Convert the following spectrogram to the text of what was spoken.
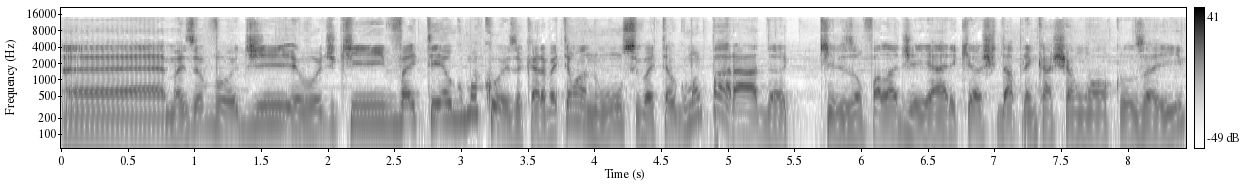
É, mas eu vou de eu vou de que vai ter alguma coisa, cara. Vai ter um anúncio, vai ter alguma parada que eles vão falar de AR que eu acho que dá pra encaixar um óculos aí.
